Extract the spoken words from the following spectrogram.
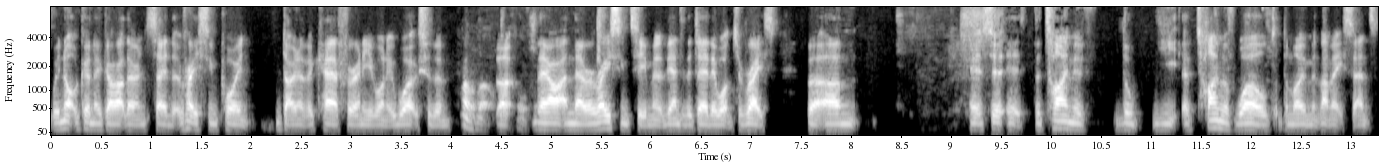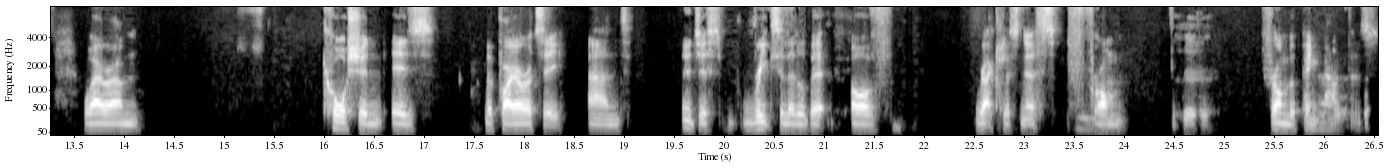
we're not going to go out there and say that Racing Point don't ever care for anyone who works for them, oh, but they are, and they're a racing team, and at the end of the day, they want to race. but um, it's it's the time of the a time of world at the moment. That makes sense. Where um, caution is the priority, and it just reeks a little bit of recklessness from Mhm. from the Pink Panthers.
